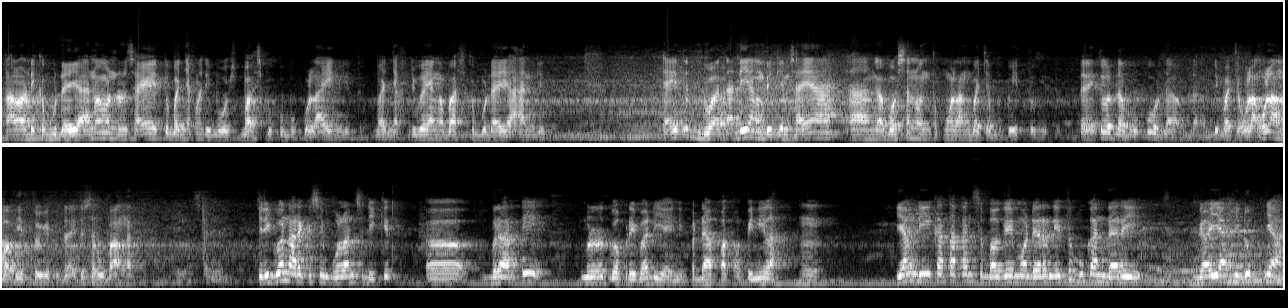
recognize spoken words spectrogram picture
Kalau di kebudayaan menurut saya itu banyaklah dibahas buku-buku lain gitu. Banyak juga yang ngebahas kebudayaan gitu ya itu dua tadi yang bikin saya eh, nggak bosan untuk ngulang baca buku itu gitu dan itu udah buku udah udah dibaca ulang-ulang bab itu gitu dan itu seru banget. Jadi gue narik kesimpulan sedikit, eh, berarti menurut gue pribadi ya ini pendapat opini lah. Hmm. Yang dikatakan sebagai modern itu bukan dari gaya hidupnya,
